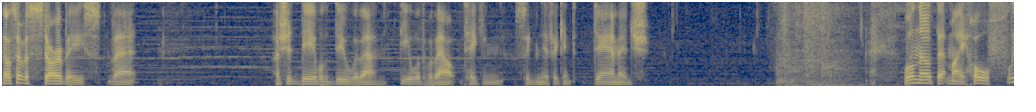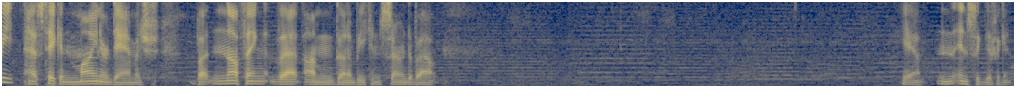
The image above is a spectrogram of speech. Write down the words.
They also have a starbase that I should be able to do without deal with without taking significant damage. We'll note that my whole fleet has taken minor damage, but nothing that I'm going to be concerned about. Yeah, insignificant.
